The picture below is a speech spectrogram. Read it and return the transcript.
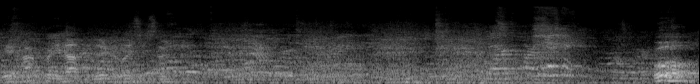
They're hot, pretty hot, but they're delicious, aren't they? Whoa.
